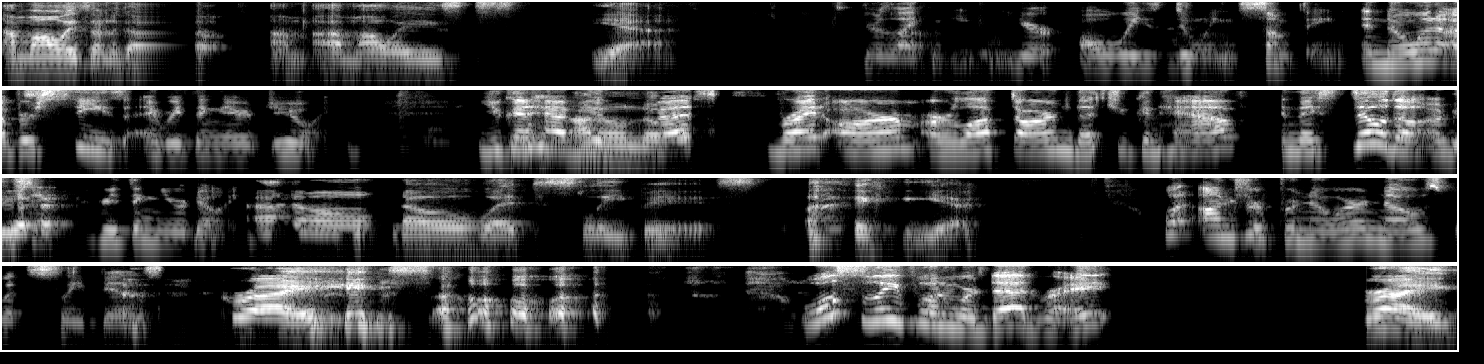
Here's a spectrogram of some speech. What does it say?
I'm always on the go. I'm, I'm always, yeah. You're like me. You're always doing something, and no one ever sees everything they're doing. You can have I your best right arm or left arm that you can have, and they still don't understand everything you're doing. I don't know what sleep is. yeah, What entrepreneur knows what sleep is? right. So, We'll sleep when we're dead, right? right,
